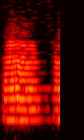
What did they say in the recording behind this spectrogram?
Thank you.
